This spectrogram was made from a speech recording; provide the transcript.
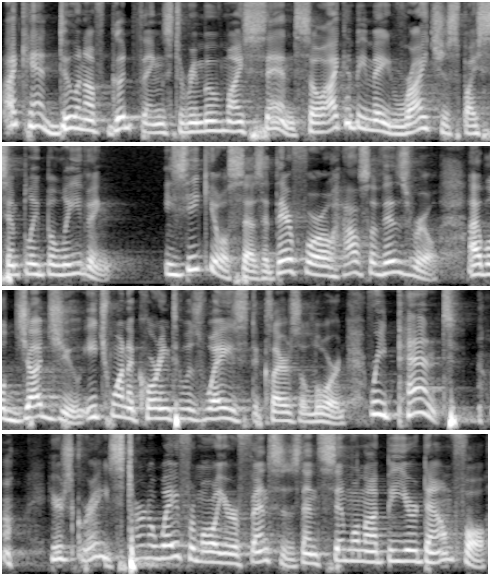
I can't do enough good things to remove my sin. So I can be made righteous by simply believing. Ezekiel says it. Therefore, O house of Israel, I will judge you, each one according to his ways, declares the Lord. Repent. Here's grace. Turn away from all your offenses, then sin will not be your downfall.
